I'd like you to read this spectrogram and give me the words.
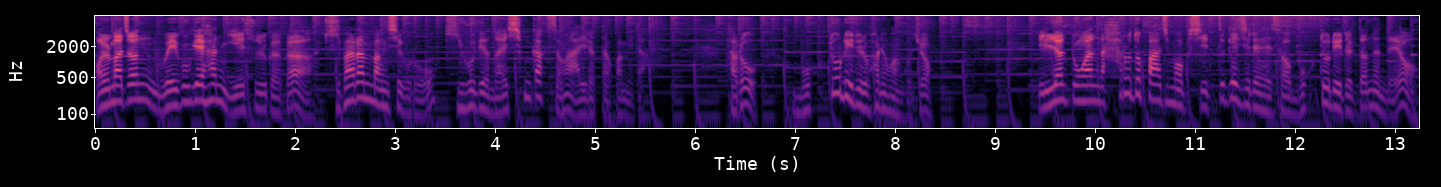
얼마 전 외국의 한 예술가가 기발한 방식으로 기후 변화의 심각성을 알렸다고 합니다. 바로 목도리를 활용한 거죠. 1년 동안 하루도 빠짐없이 뜨개질을 해서 목도리를 떴는데요.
